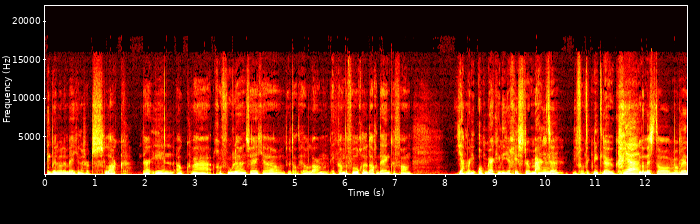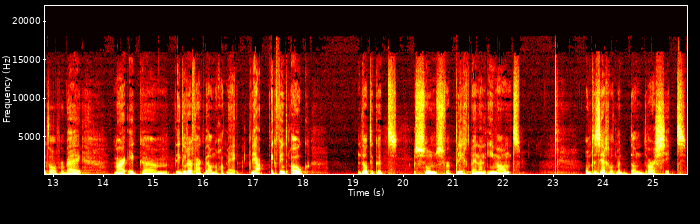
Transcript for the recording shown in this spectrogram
ik ben wel een beetje een soort slak daarin. Ook qua gevoelens, weet je wel. Het duurt altijd heel lang. Ik kan de volgende dag denken van... Ja, maar die opmerking die je gisteren maakte, Mhm. die vond ik niet leuk. Ja. Dan is het al moment al voorbij. Maar ik, ehm, ik doe er vaak wel nog wat mee. Ja, ik vind ook dat ik het soms verplicht ben aan iemand om te zeggen wat me dan dwars zit.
